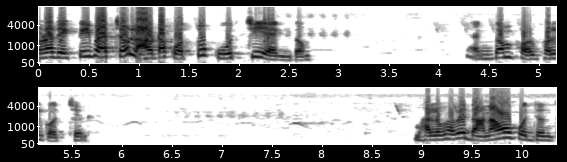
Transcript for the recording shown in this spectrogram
তোমরা দেখতেই পাচ্ছ, লাউটা কত কচি একদম। একদম ফল ফল করছে। ভালোভাবে দানাও পর্যন্ত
